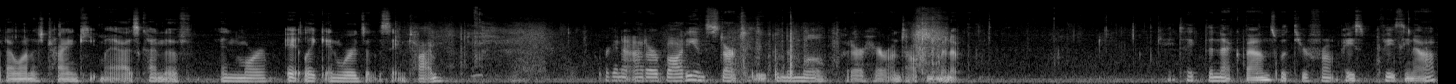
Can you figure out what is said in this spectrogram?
but I want to try and keep my eyes kind of in more, it like inwards at the same time. We're going to add our body and start to loop and then we'll put our hair on top in a minute. Okay, take the neck bands with your front face facing up,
